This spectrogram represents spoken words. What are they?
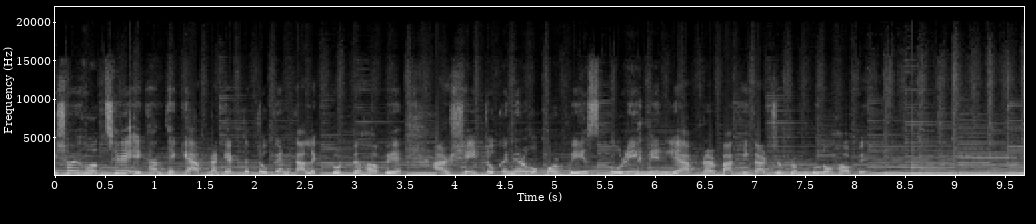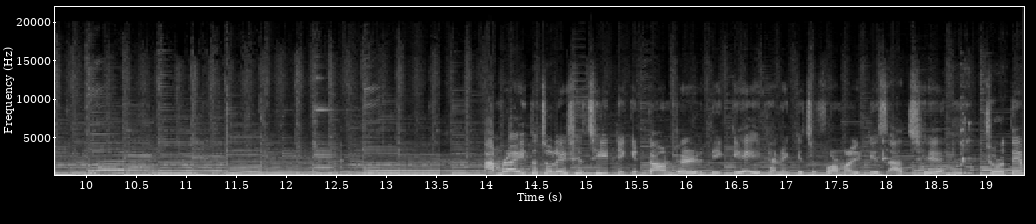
বিষয় হচ্ছে, এখান থেকে আপনাকে একটা টোকেন কালেক্ট করতে হবে। আর সেই টোকেনের ওপর বেস করেই মেনলি আপনার বাকি কার্যক্রমগুলো হবে। আমরা এই তো চলে এসেছি টিকিট কাউন্টারের দিকে, এখানে কিছু ফর্মালিটিস আছে। শুরুতেই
